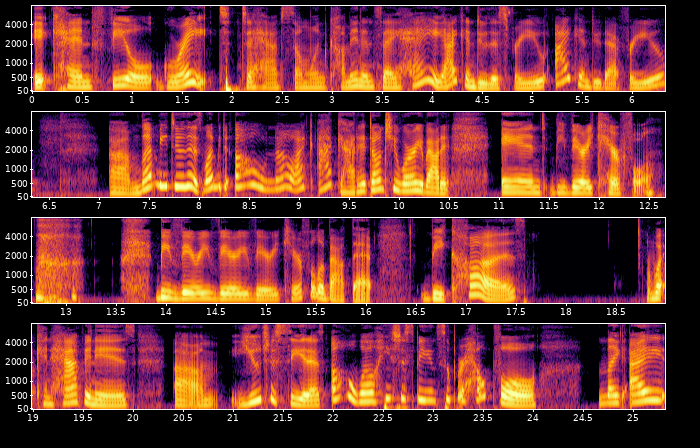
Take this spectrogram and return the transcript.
it can feel great to have someone come in and say hey i can do this for you i can do that for you um, let me do this. Let me do. Oh no, I I got it. Don't you worry about it. And be very careful. be very very very careful about that because what can happen is um, you just see it as oh well he's just being super helpful like I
